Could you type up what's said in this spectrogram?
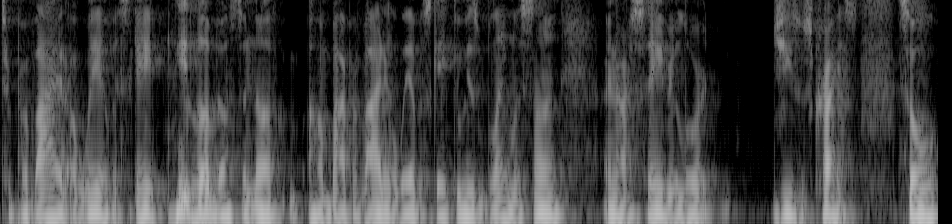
to provide a way of escape. He loved us enough um, by providing a way of escape through his blameless son and our savior Lord Jesus Christ. So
